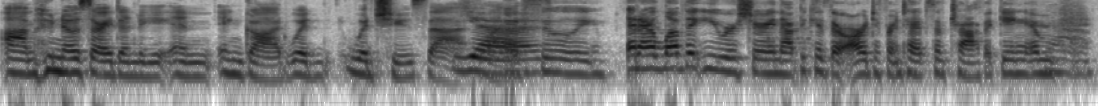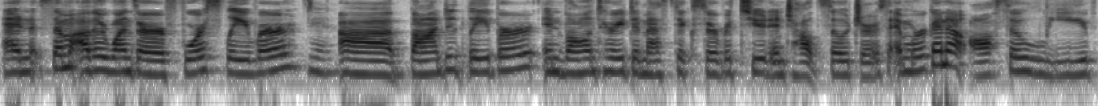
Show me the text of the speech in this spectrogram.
um, who knows their identity in, in God would would choose that. Yeah. life. Absolutely. And I love that you were sharing that because there are different types of trafficking. And, and some other ones are forced labor, uh, bonded labor, involuntary domestic servitude, and child soldiers. And we're going to also leave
